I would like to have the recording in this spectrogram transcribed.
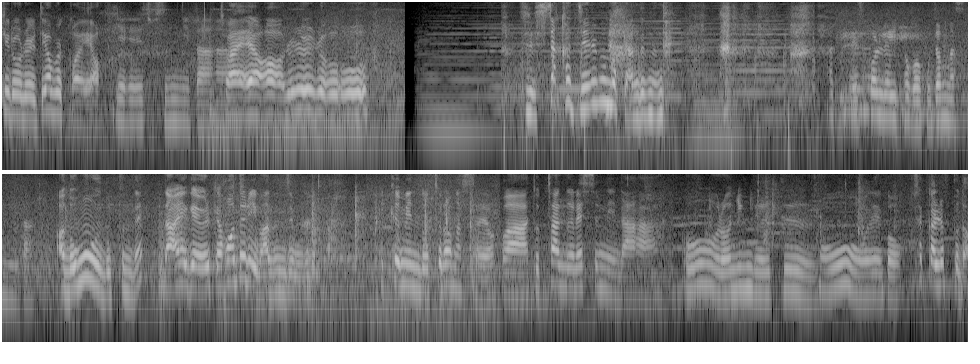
5km를 뛰어볼 거예요. 예, 좋습니다. 좋아요. 룰루루. 지금 시작한 지 1분밖에 안 됐는데. 에스컬레이터가 고장났습니다. 아, 너무 높은데? 나에게 왜 이렇게 허들이 많은지 모르겠다. 비크민도 틀어놨어요. 와, 도착을 했습니다. 오, 러닝벨트. 오, 이거 색깔 예쁘다.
